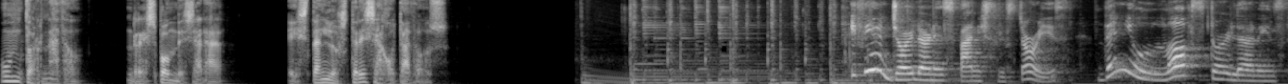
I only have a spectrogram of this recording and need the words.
Un tornado, responde Sara. Están los tres agotados. If you enjoy learning Spanish through stories, then you'll love Story Learning's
